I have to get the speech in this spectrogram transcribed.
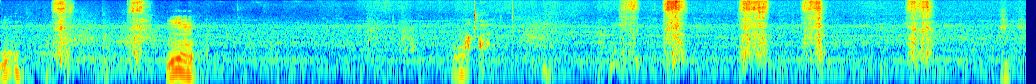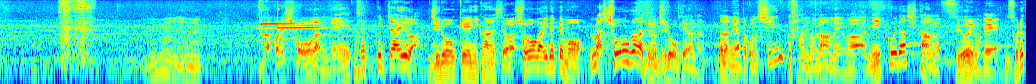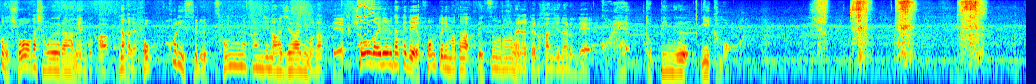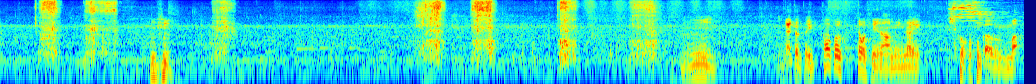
うん。うんうまっだこれ生姜めちゃくちゃいいわ。二郎系に関しては生姜入れてもまあ生姜味の二郎系なのよ。ただねやっぱこのシンクさんのラーメンは肉出し感が強いのでそれこそ生姜醤油ラーメンとかなんかねほっこりするそんな感じの味わいにもなって生姜入れるだけで本当にまた別のラーメンになったような感じになるんでこれトッピングいいかも。うんうん。いやちょっと一回これ食ってほしいなみんなに。生姜うま。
